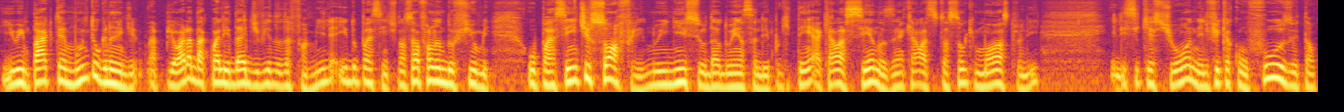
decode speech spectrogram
e o impacto é muito grande. A piora da qualidade de vida da família e do paciente. Nós estávamos falando do filme, o paciente sofre no início da doença ali, porque tem aquelas cenas, né, aquela situação que mostra ali ele se questiona, ele fica confuso e tal.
